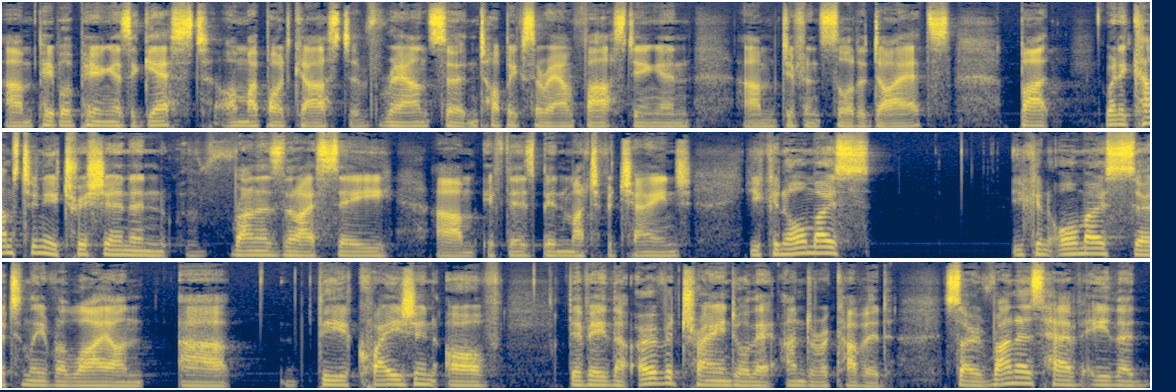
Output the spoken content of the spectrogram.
um, people appearing as a guest on my podcast around certain topics around fasting and um, different sort of diets. But when it comes to nutrition and runners that I see, um, if there's been much of a change, you can almost you can almost certainly rely on uh, the equation of they've either overtrained or they're under recovered. So runners have either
